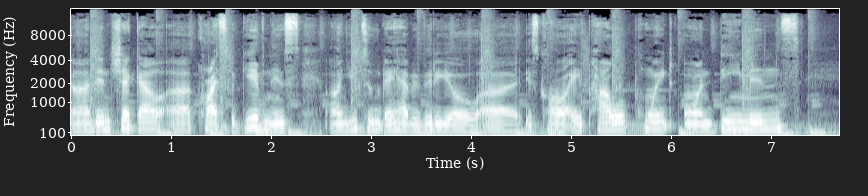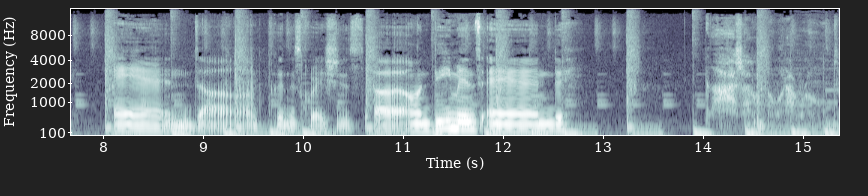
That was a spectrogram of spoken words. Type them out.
uh, then check out uh, christ forgiveness on youtube they have a video uh, it's called a powerpoint on demons and uh, goodness gracious uh, on demons and gosh i don't know what i wrote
